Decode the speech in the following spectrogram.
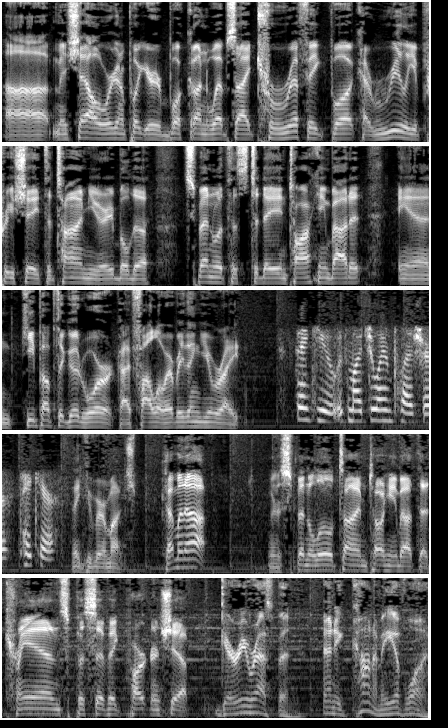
Uh, Michelle, we're going to put your book on the website. Terrific book. I really appreciate the time you're able to spend with us today and talking about it. And keep up the good work. I follow everything you write. Thank you. It was my joy and pleasure. Take care. Thank you very much. Coming up, I'm going to spend a little time talking about the Trans Pacific Partnership. Gary Rathbun, an economy of one.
